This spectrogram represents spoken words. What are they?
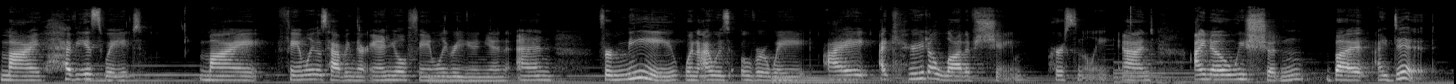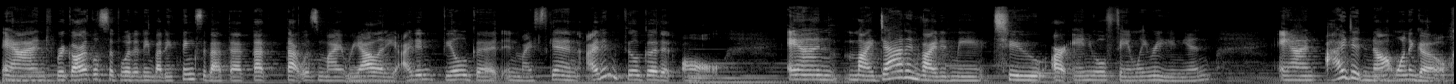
my heaviest weight, my family was having their annual family reunion. And for me, when I was overweight, I, I carried a lot of shame personally. And I know we shouldn't, but I did. And regardless of what anybody thinks about that, that that was my reality. I didn't feel good in my skin. I didn't feel good at all. And my dad invited me to our annual family reunion, and I did not want to go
